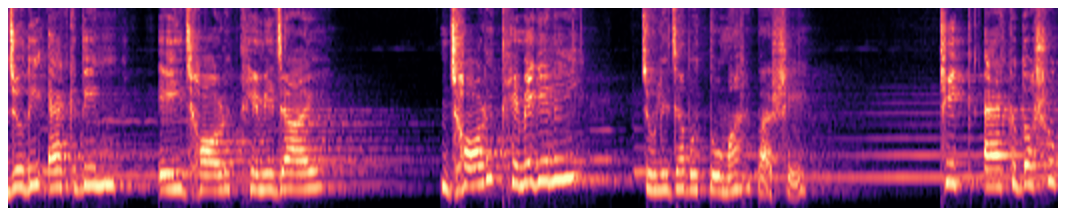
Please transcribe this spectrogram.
যদি একদিন এই ঝড় থেমে যায়? ঝড় থেমে গেলেই চলে যাব তোমার পাশে। ঠিক এক দশক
